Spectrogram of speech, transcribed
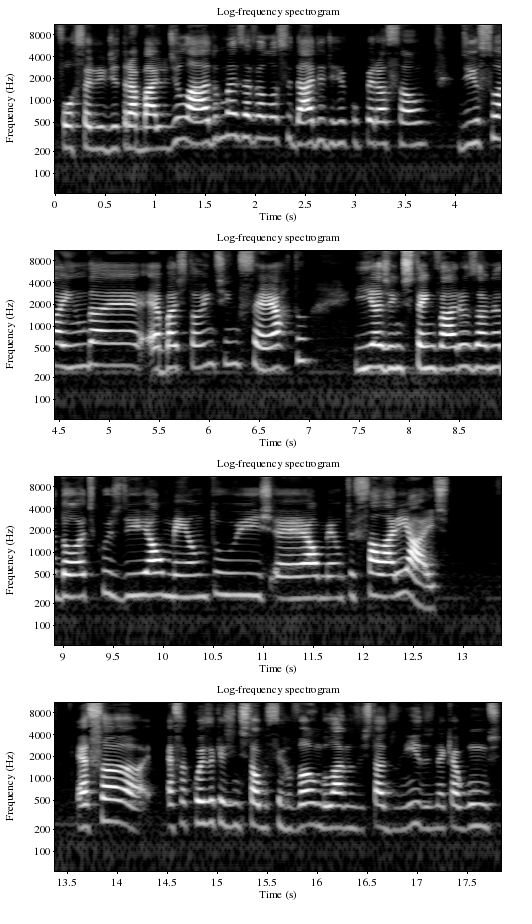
força de trabalho de lado, mas a velocidade de recuperação disso ainda é, é bastante incerto e a gente tem vários anedóticos de aumentos, é, aumentos salariais. Essa, essa coisa que a gente está observando lá nos Estados Unidos, né, que alguns,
